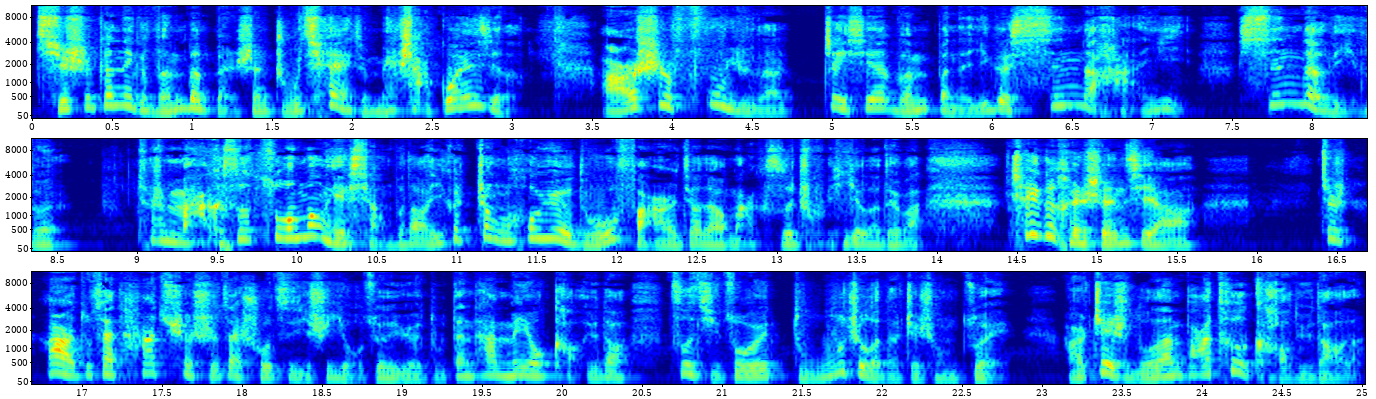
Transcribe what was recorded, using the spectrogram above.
其实跟那个文本本身逐渐也就没啥关系了。而是赋予了这些文本的一个新的含义、新的理论，就是马克思做梦也想不到，一个症候阅读反而叫叫马克思主义了，对吧？这个很神奇啊！就是阿尔都塞他确实在说自己是有罪的阅读，但他没有考虑到自己作为读者的这层罪，而这是罗兰巴特考虑到的。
